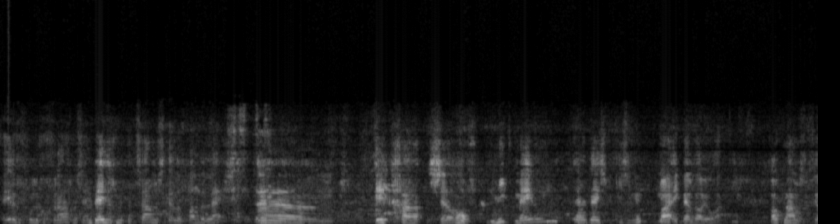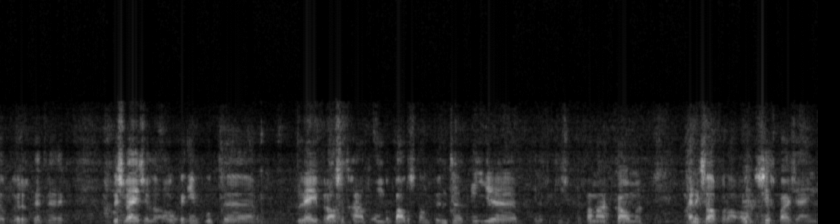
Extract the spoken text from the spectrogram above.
Hele gevoelige vraag. We zijn bezig met het samenstellen van de lijst. Uh, ik ga zelf niet meedoen uh, deze verkiezingen, maar ik ben wel heel actief, ook namens het veelkleurig netwerk. Dus wij zullen ook input uh, leveren als het gaat om bepaalde standpunten die in het verkiezingsprogramma komen. En ik zal vooral ook zichtbaar zijn.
